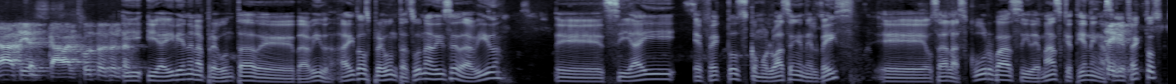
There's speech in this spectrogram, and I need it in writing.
Ah, sí, es cabal, justo eso es el tema. Y, y ahí viene la pregunta de David. Hay dos preguntas. Una dice David, eh, si hay efectos como lo hacen en el base, eh, o sea, las curvas y demás que tienen así Sí. efectos.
